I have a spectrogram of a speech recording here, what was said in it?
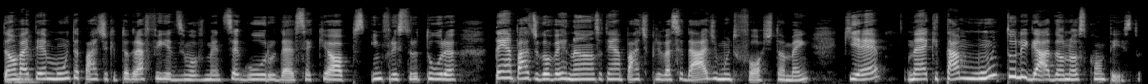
Então uhum. vai ter ter muita parte de criptografia, desenvolvimento seguro, DevSecOps, infraestrutura, tem a parte de governança, tem a parte de privacidade muito forte também, que é né, que está muito ligada ao nosso contexto.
